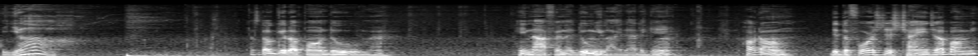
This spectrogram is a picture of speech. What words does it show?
Yeah. Let's go get up on dude, man. He not finna do me like that again. Hold on. Did the force just change up on me?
